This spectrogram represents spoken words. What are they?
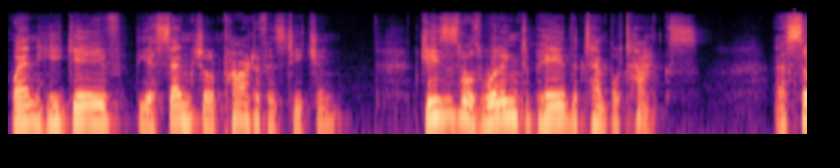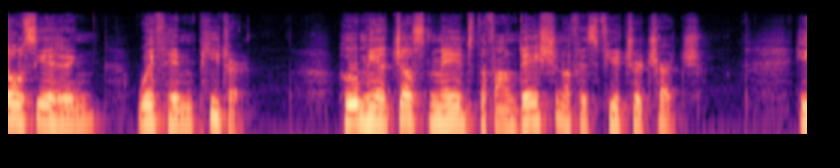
when he gave the essential part of his teaching, Jesus was willing to pay the temple tax, associating with him Peter, whom he had just made the foundation of his future church. He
